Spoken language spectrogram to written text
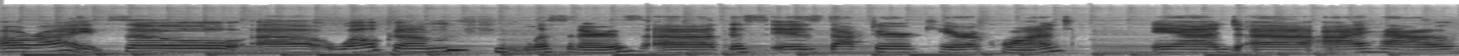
All right. So, uh, welcome, listeners. Uh, this is Dr. Cara Quant. And uh, I have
